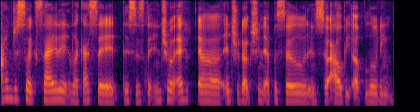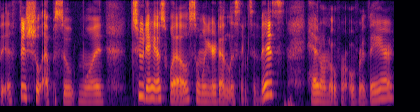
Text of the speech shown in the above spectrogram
I'm just so excited. And like I said, this is the intro uh, introduction episode, and so I'll be uploading the official episode one today as well. So when you're done listening to this, head on over over there.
